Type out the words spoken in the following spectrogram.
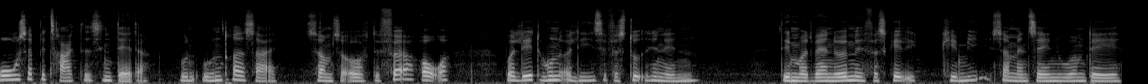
Rosa betragtede sin datter. Hun undrede sig, som så ofte før, over, hvor lidt hun og Lise forstod hinanden. Det måtte være noget med forskellig kemi, som man sagde nu om dage.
